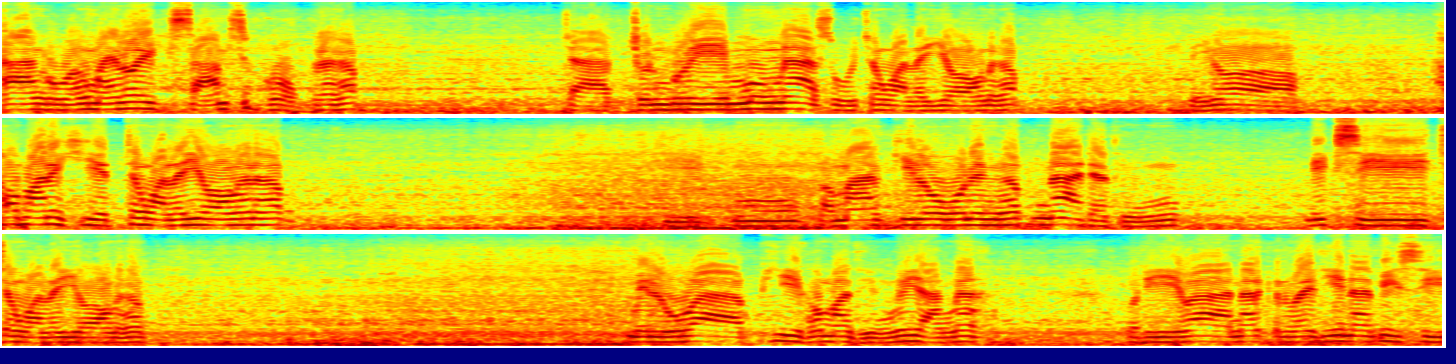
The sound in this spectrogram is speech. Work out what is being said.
ทางหลวงหมายเลข36 นะครับ จากชนบุรีมุ่งหน้าสู่จังหวัดระยองนะครับ นี่ก็ เข้ามาในเขตจังหวัดระยองแล้วนะครับ อีกประมาณกิโลนึงครับ น่าจะถึงบิ๊กซีจังหวัดระยองนะครับ ไม่รู้ว่าพี่เขามาถึงหรือยังนะพอดีว่านัดกันไว้ที่หน้าบิ๊กซี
